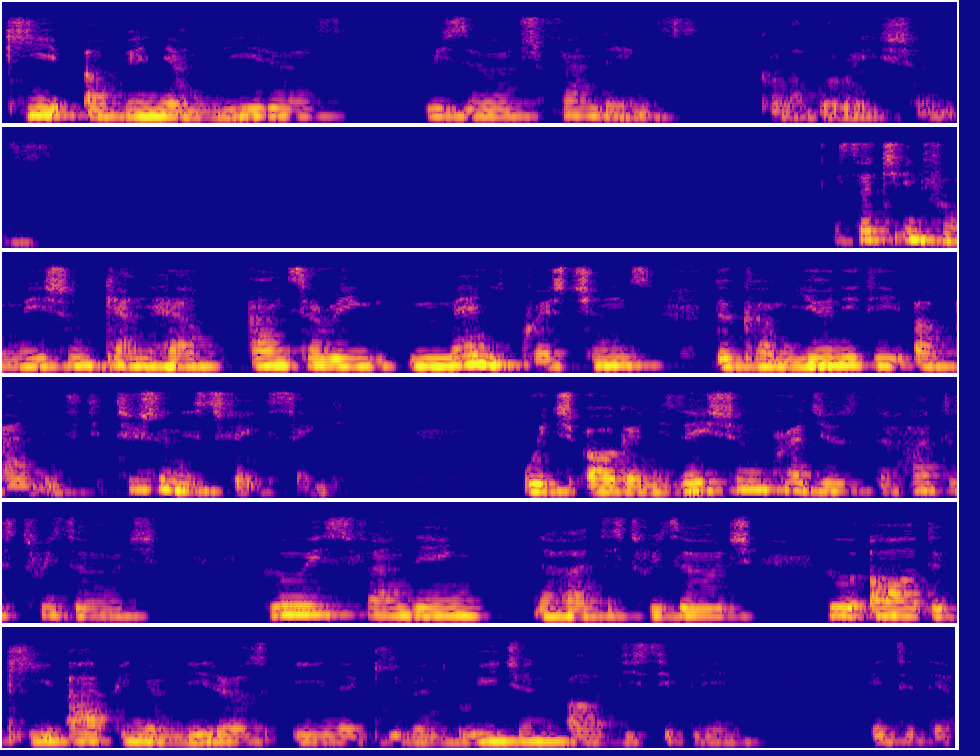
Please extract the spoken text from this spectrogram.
key opinion leaders, research fundings, collaborations. Such information can help answering many questions the community of an institution is facing. Which organization produced the hottest research? Who is funding the hottest research? Who are the key opinion leaders in a given region or discipline, etc.,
